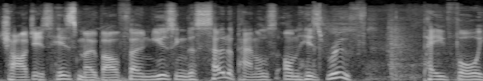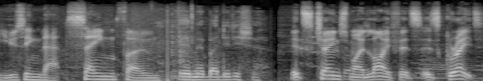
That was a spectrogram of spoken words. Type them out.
charges his mobile phone using the solar panels on his roof, paid for using that same phone. It's changed my life. It's, it's great.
